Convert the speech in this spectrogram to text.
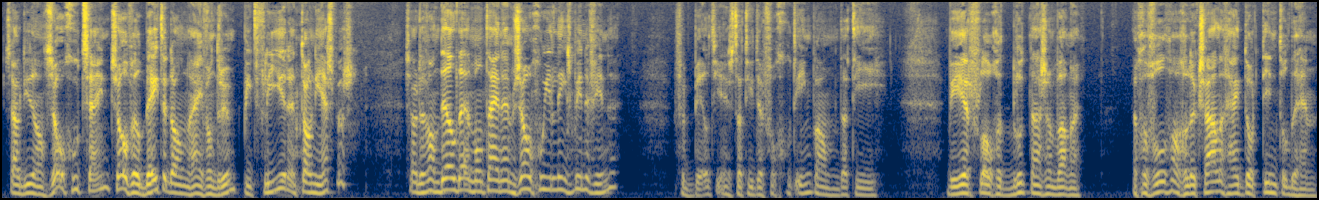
Zou die dan zo goed zijn, zoveel beter dan Hein van Drum, Piet Vlier en Tony Hespers? Zouden Van Delden en Montaigne hem zo'n goede linksbinnen vinden? Verbeeld je eens dat hij er voor goed in kwam, dat hij... Weer vloog het bloed naar zijn wangen. Een gevoel van gelukzaligheid doortintelde hem.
